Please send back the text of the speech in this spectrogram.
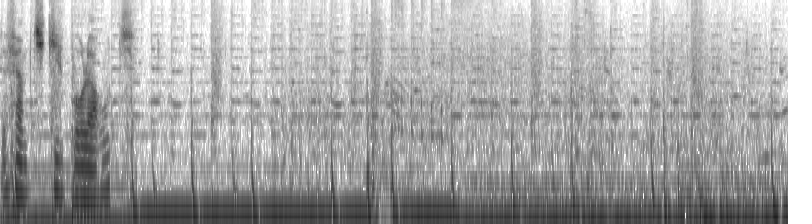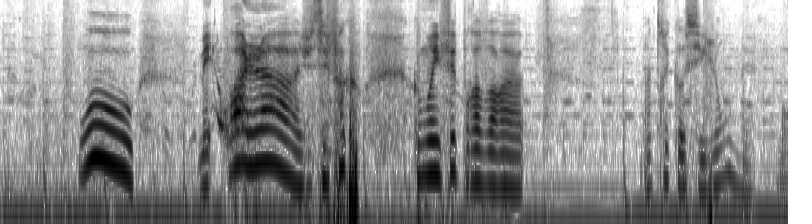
Ça fait un petit kill pour la route. Ouh Mais voilà Je sais pas comment il fait pour avoir... Euh, un truc aussi long, mais bon.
